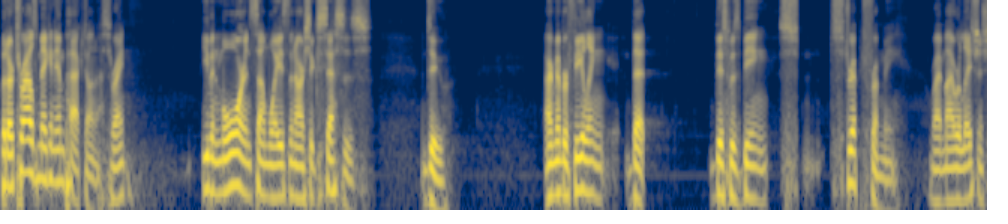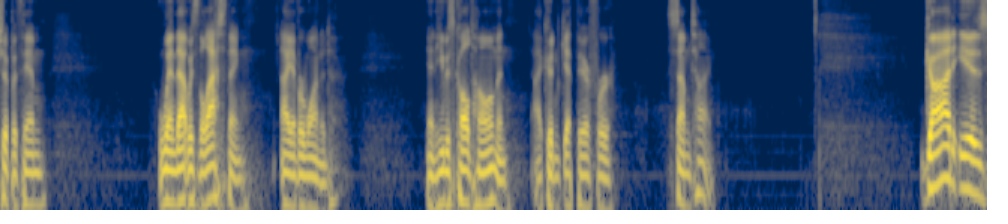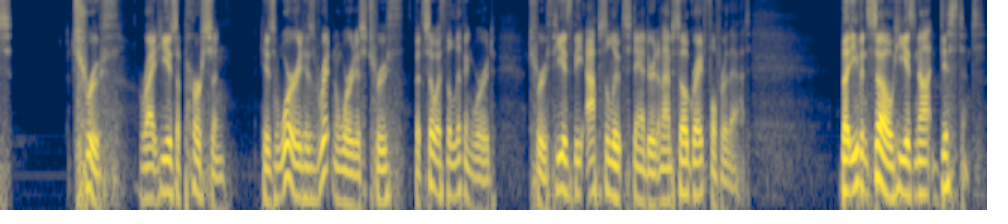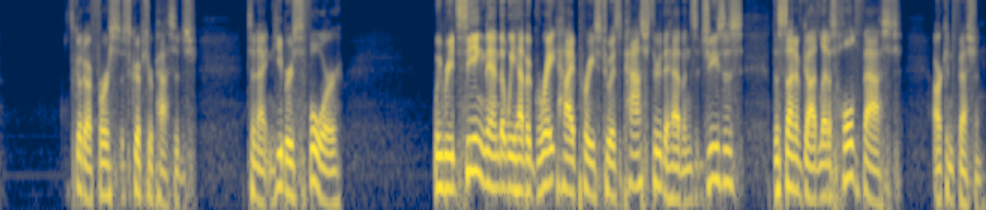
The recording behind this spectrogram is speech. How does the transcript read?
But our trials make an impact on us, right? Even more in some ways than our successes do. I remember feeling that this was being st- stripped from me right? My relationship with Him when that was the last thing I ever wanted. And He was called home, and I couldn't get there for some time. God is truth, right? He is a person. His word, his written word is truth, but so is the living word truth. He is the absolute standard, and I'm so grateful for that. But even so, he is not distant. Let's go to our first scripture passage tonight. In Hebrews 4, we read, Seeing then that we have a great high priest who has passed through the heavens, Jesus, the Son of God, let us hold fast our confession.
